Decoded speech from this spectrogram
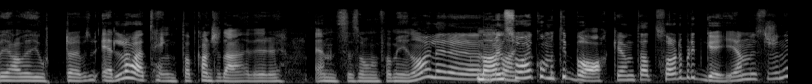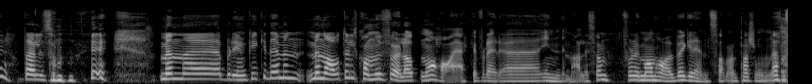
vi har gjort Eller Edel har jeg tenkt at kanskje det er en sesong for mye nå, eller eh, Nei, Men nei. så har jeg kommet tilbake igjen til at så har det blitt gøy igjen, hvis du skjønner. Det er litt sånn Men jeg blir nok ikke det. Men, men av og til kan du føle at nå har jeg ikke flere inni meg, liksom. Fordi man har jo begrensa med en personlighet.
